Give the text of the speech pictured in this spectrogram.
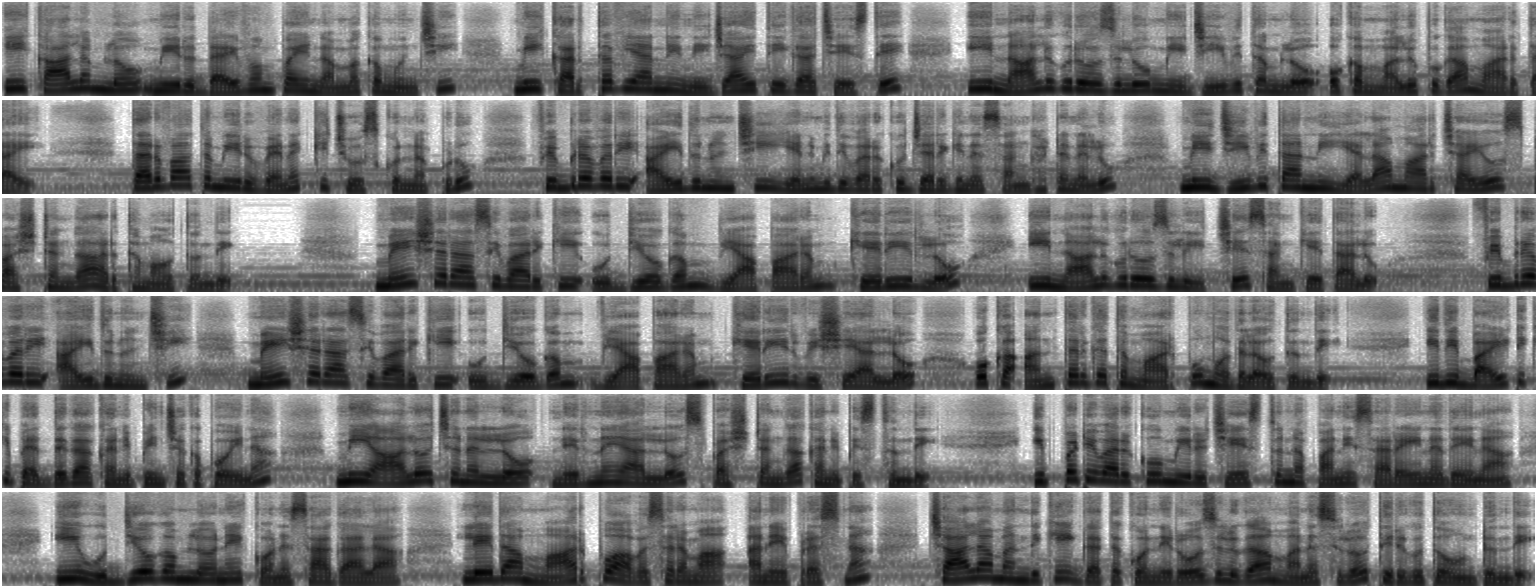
ఈ కాలంలో మీరు దైవంపై నమ్మకముంచి మీ కర్తవ్యాన్ని నిజాయితీగా చేస్తే ఈ నాలుగు రోజులు మీ జీవితంలో ఒక మలుపుగా మారతాయి. తర్వాత మీరు వెనక్కి చూసుకున్నప్పుడు ఫిబ్రవరి ఐదు నుంచి ఎనిమిది వరకు జరిగిన సంఘటనలు మీ జీవితాన్ని ఎలా మార్చాయో స్పష్టంగా అర్థమవుతుంది. మేషరాశివారికి ఉద్యోగం వ్యాపారం కెరీర్లో ఈ నాలుగు రోజులు ఇచ్చే సంకేతాలు. ఫిబ్రవరి ఐదు నుంచి మేషరాశివారికి ఉద్యోగం వ్యాపారం కెరీర్ విషయాల్లో ఒక అంతర్గత మార్పు మొదలవుతుంది. ఇది బయటికి పెద్దగా కనిపించకపోయినా మీ ఆలోచనల్లో నిర్ణయాల్లో స్పష్టంగా కనిపిస్తుంది. ఇప్పటివరకు మీరు చేస్తున్న పని సరైనదేనా? ఈ ఉద్యోగంలోనే కొనసాగాలా? లేదా మార్పు అవసరమా? అనే ప్రశ్న చాలామందికి గత కొన్ని రోజులుగా మనసులో తిరుగుతూ ఉంటుంది.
